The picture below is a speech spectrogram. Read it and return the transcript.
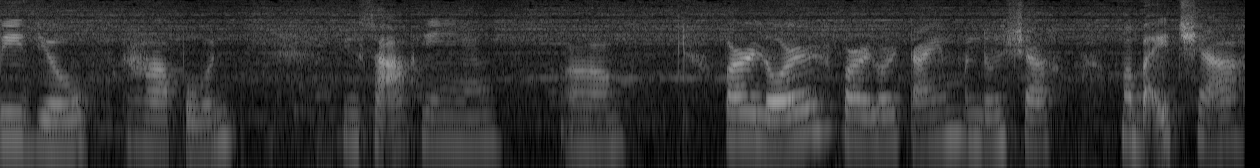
video kahapon. Yung sa aking um, parlor. Parlor time. Andun siya. Mabait siya.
